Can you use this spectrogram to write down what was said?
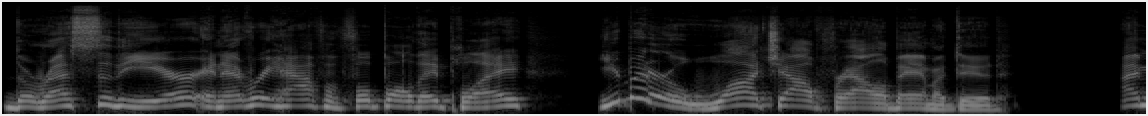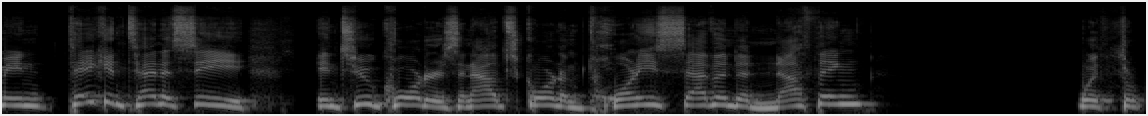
the rest of the year in every half of football they play, you better watch out for Alabama, dude. I mean, taking Tennessee in two quarters and outscoring them 27 to nothing with th-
